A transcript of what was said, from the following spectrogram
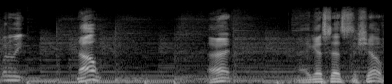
what do we? No. All right. I guess that's the show.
